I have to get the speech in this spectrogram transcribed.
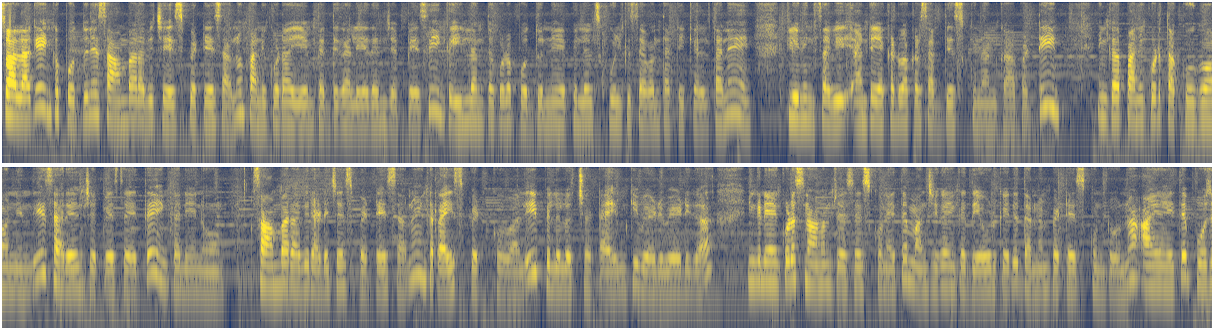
సో అలాగే ఇంకా పొద్దున్నే సాంబార్ అవి చేసి పెట్టేశాను. పని కూడా ఏం పెద్దగా లేదని చెప్పేసి ఇంకా ఇల్లంతా కూడా పొద్దున్నే పిల్లలు స్కూల్కి సెవెన్ థర్టీకి వెళ్తానే క్లీనింగ్స్ అవి అంటే ఎక్కడక్కడ సర్దేసుకున్నాను కాబట్టి ఇంకా పని కూడా తక్కువగా ఉన్నింది. సరే అని చెప్పేసి అయితే ఇంకా నేను సాంబార్ అది రెడీ చేసి పెట్టేశాను. ఇంకా రైస్ పెట్టుకోవాలి. పిల్లలు వచ్చే టైంకి వేడి వేడిగా. ఇంకా నేను కూడా స్నానం చేసేసుకుని అయితే మంచిగా ఇంకా దేవుడికి అయితే దండం పెట్టేసుకుంటున్నా ఆయన అయితే పూజ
